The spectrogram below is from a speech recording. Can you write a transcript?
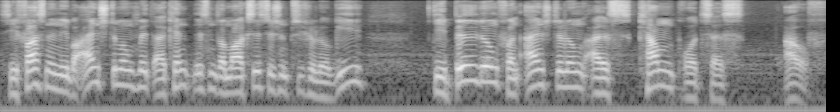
Sie fassen in Übereinstimmung mit Erkenntnissen der marxistischen Psychologie die Bildung von Einstellungen als Kernprozess auf.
